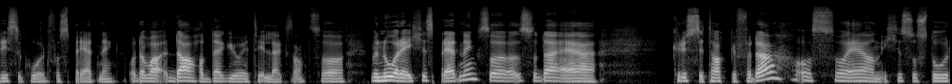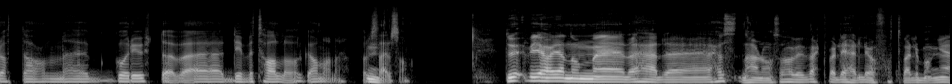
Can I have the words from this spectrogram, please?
risikoen for spredning. Og det, var, det hadde jeg jo i tillegg, sant. Så, men nå er det ikke spredning, så, så det er kryss i taket for det, og så er han ikke så stor at han eh, går utover de vitale organene, for å Mm. si det sånn. Du, vi har gjennom eh, det her eh, høsten her nå, så har vi vært veldig heldige og fått veldig mange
